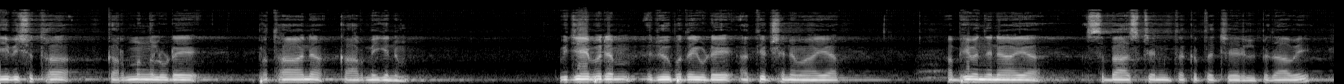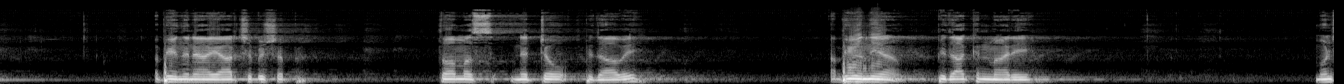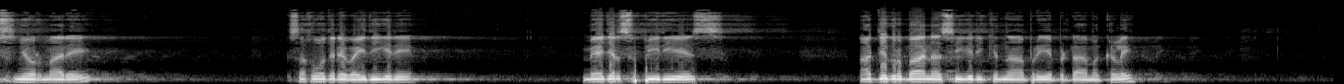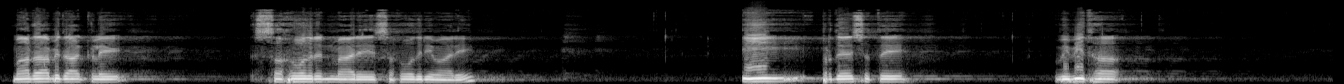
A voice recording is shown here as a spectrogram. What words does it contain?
ഈ വിശുദ്ധ കർമ്മങ്ങളുടെ പ്രധാന കാർമ്മികനും വിജയപുരം രൂപതയുടെ അധ്യക്ഷനുമായ അഭിവന്ദനായ സെബാസ്റ്റ്യൻ തക്കത്തച്ചേരിൽ പിതാവെ അഭിനന്ദനായ ആർച്ച് ബിഷപ്പ് തോമസ് നെറ്റോ പിതാവെ അഭിവന്യ പിതാക്കന്മാരെ മോൺസിഞ്ഞോർമാരെ സഹോദര വൈദികരെ മേജർ സുപ്പീരിയേഴ്സ് ആദ്യ കുർബാന സ്വീകരിക്കുന്ന പ്രിയപ്പെട്ട മക്കളെ മാതാപിതാക്കളെ സഹോദരന്മാരെ സഹോദരിമാരെ ഈ പ്രദേശത്തെ വിവിധ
